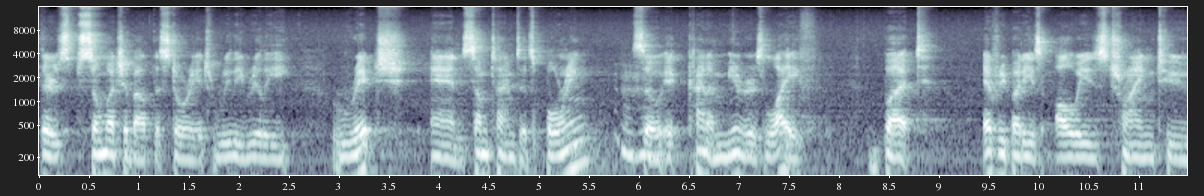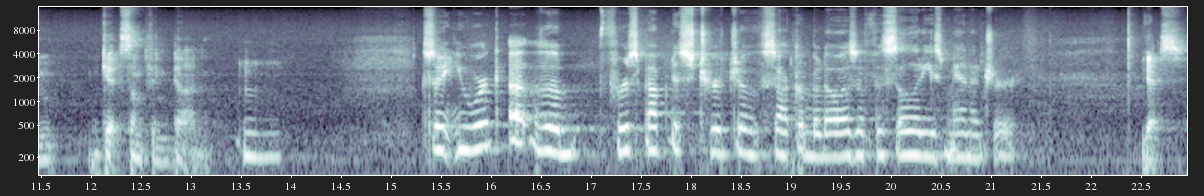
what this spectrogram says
There's so much about the story. It's really, really rich, and sometimes it's boring. So mm-hmm. it kind of mirrors life, but everybody is always trying to get something done. Mm-hmm. So you work at the First Baptist Church of Sacramento as a facilities manager. Yes.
